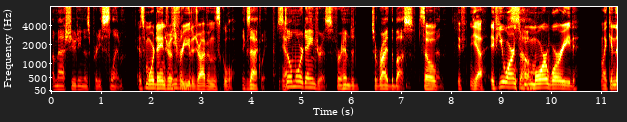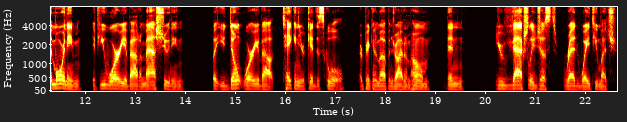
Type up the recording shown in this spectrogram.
a mass shooting is pretty slim. It's more dangerous for Even- you to drive him to school. Exactly. Yeah. Still more dangerous for him to to ride the bus. So even. If yeah, if you aren't So- more worried, like in the morning, if you worry about a mass shooting, but you don't worry about taking your kid to school or picking him up and driving him home, then you've actually just read way too much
